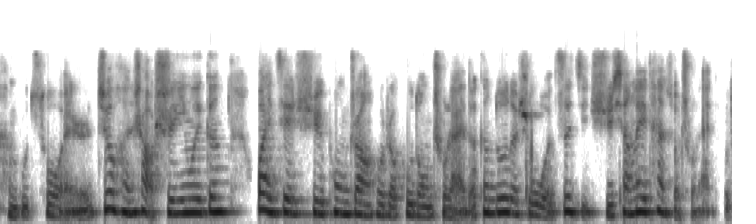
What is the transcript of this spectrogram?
很不错哎，就很少是因为跟外界去碰撞或者互动出来的，更多的是我自己去向内探索出来的。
